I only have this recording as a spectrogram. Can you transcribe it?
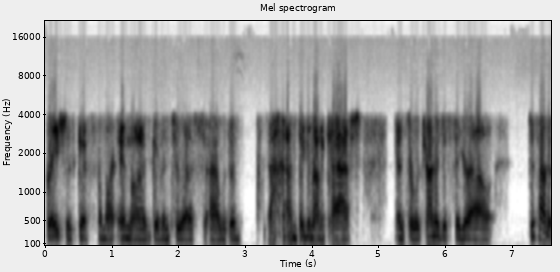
gracious gift from our in-laws given to us uh, with a, a big amount of cash, and so we're trying to just figure out just how to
